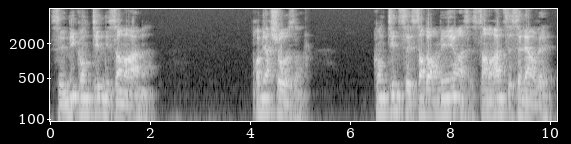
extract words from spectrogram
c'est ni contine ni Sandran. Première chose, Contine, c'est s'endormir. Sandran, c'est s'énerver.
